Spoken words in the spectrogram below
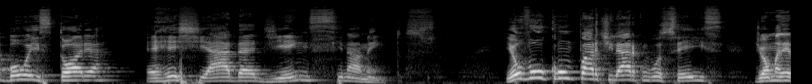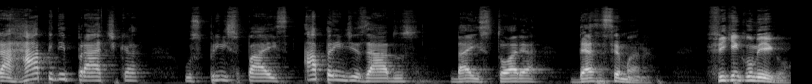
boa história é recheada de ensinamentos. Eu vou compartilhar com vocês, de uma maneira rápida e prática, os principais aprendizados da história dessa semana. Fiquem comigo!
